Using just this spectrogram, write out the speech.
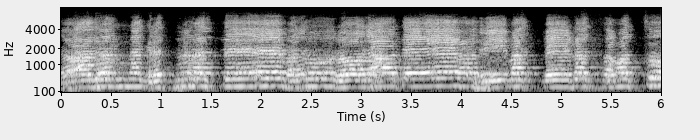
साधन्न गृध्नस्ते वसूरो जाते भीमस्त्वेषः समत्सु।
